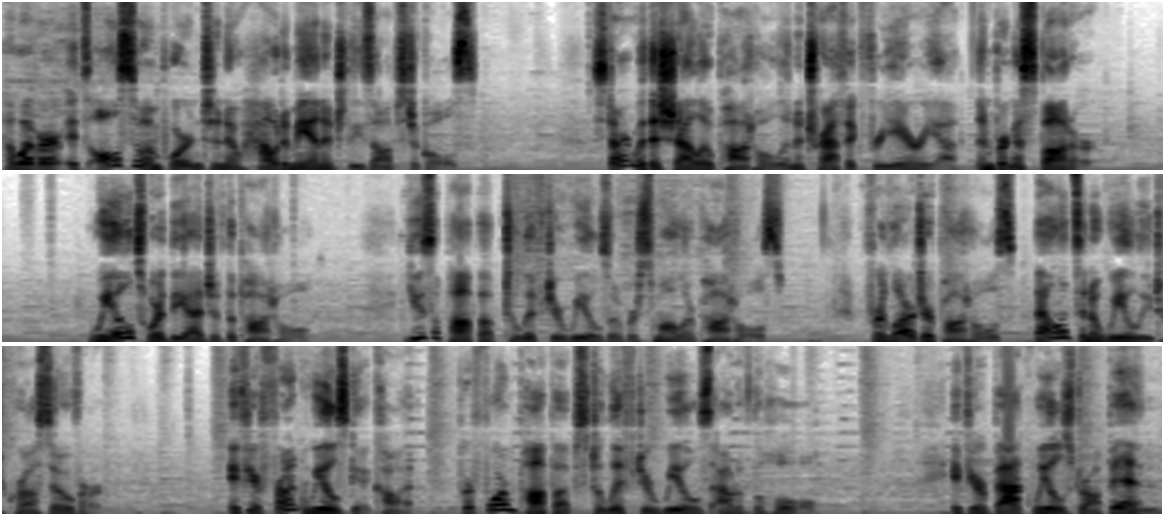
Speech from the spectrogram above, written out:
However, it's also important to know how to manage these obstacles. Start with a shallow pothole in a traffic free area and bring a spotter. Wheel toward the edge of the pothole. Use a pop up to lift your wheels over smaller potholes. For larger potholes, balance in a wheelie to cross over. If your front wheels get caught, perform pop ups to lift your wheels out of the hole. If your back wheels drop in,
